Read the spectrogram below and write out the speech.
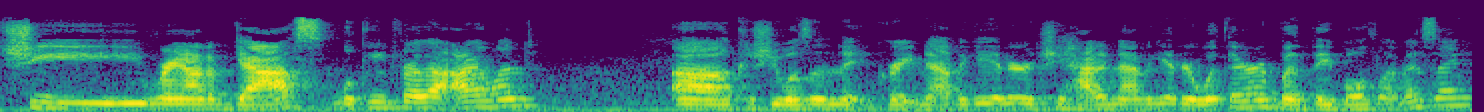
she ran out of gas looking for that island because she wasn't a great navigator and she had a navigator with her, but they both went missing.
